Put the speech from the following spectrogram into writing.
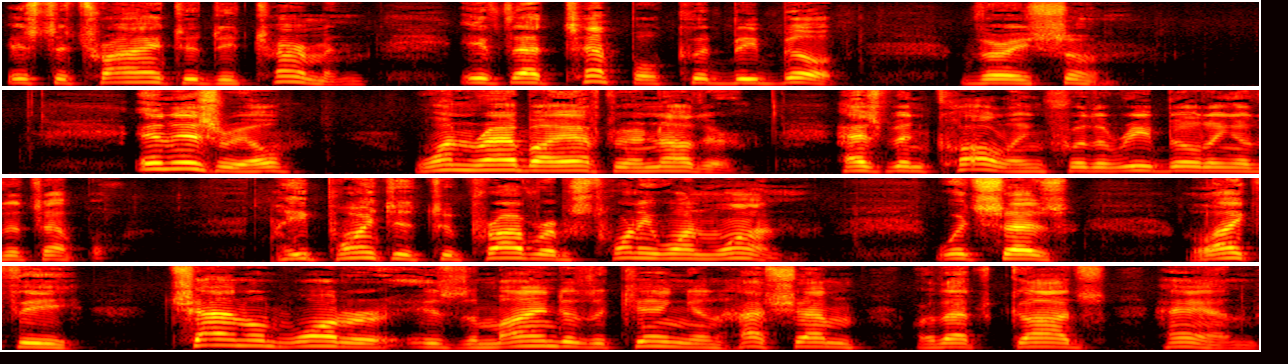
is to try to determine if that temple could be built very soon. In Israel, one rabbi after another has been calling for the rebuilding of the temple. He pointed to Proverbs 21:1, which says, "Like the channeled water is the mind of the king in Hashem, or that's God's hand.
